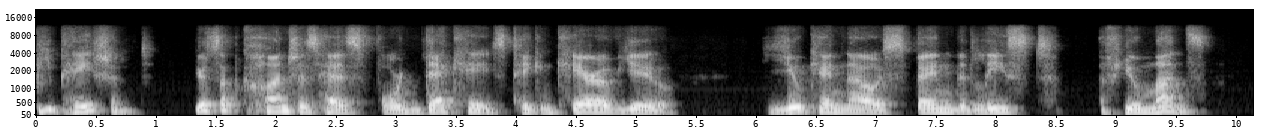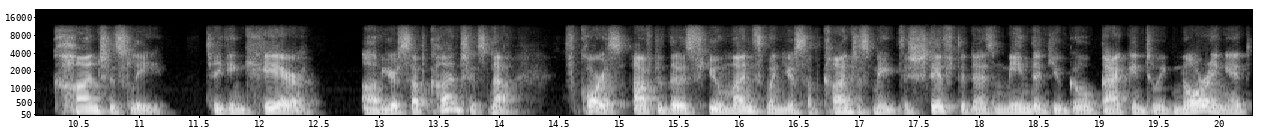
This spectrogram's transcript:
Be patient. Your subconscious has for decades taken care of you. You can now spend at least a few months consciously taking care of your subconscious. Now, of course, after those few months when your subconscious made the shift, it doesn't mean that you go back into ignoring it.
